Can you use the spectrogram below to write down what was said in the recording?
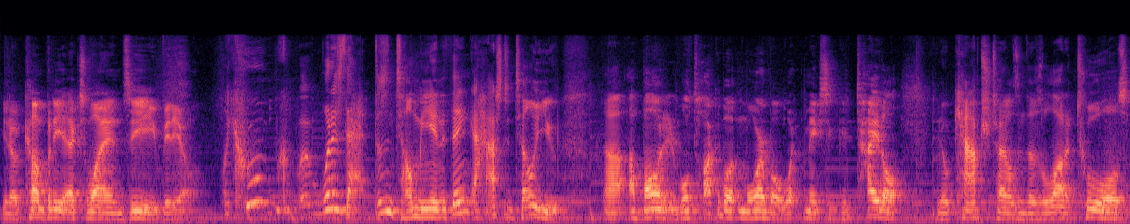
you know, company X, Y, and Z video. Like who, what is that? Doesn't tell me anything. It has to tell you uh, about it. We'll talk about more about what makes a good title, you know, capture titles, and there's a lot of tools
